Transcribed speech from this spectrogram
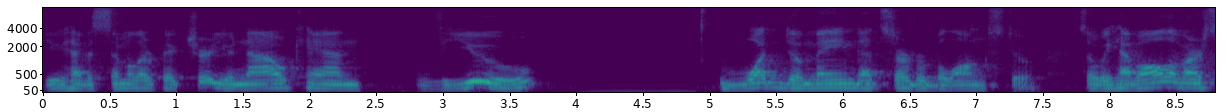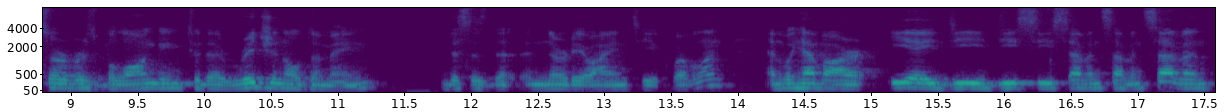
you have a similar picture. You now can view what domain that server belongs to. So we have all of our servers belonging to the original domain. This is the Nerdio INT equivalent. And we have our EAD DC777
